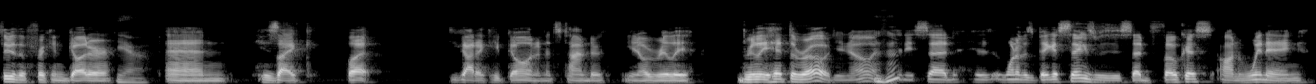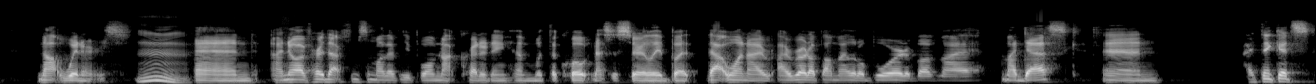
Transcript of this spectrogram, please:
through the freaking gutter." yeah. And he's like, "But you got to keep going, and it's time to you know really." Really hit the road you know and, Mhm. and he said his one of his biggest things was he said focus on winning not winners Mm. and I know I've heard that from some other people. I'm not crediting him with the quote necessarily, but that one I, I wrote up on my little board above my, my desk. And I think it's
